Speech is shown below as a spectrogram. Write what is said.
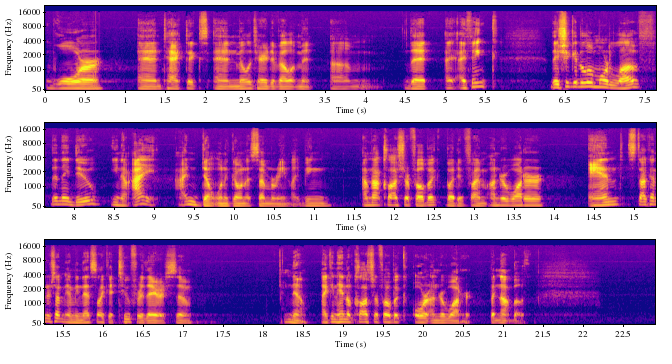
war and tactics and military development um, that I, I, think they should get a little more love than they do. You know, I I don't want to go in a submarine. Like being, I'm not claustrophobic, but if I'm underwater and stuck under something, I mean that's like a two for there. So no, I can handle claustrophobic or underwater, but not both.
